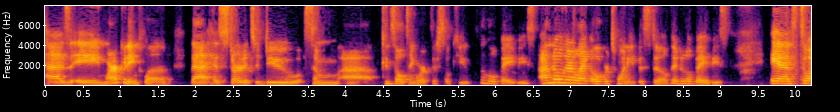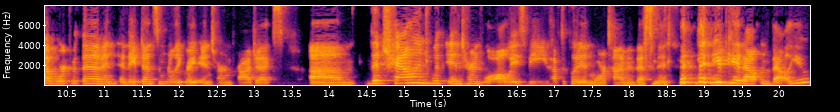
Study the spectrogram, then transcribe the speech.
has a marketing club that has started to do some uh, consulting work. They're so cute, the little babies. I know they're like over 20, but still, they're little babies. And so I've worked with them and, and they've done some really great intern projects. Um, the challenge with interns will always be you have to put in more time investment than you get out in value.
